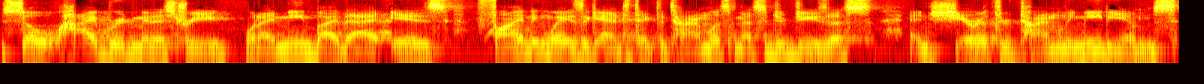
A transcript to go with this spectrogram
so, hybrid ministry, what I mean by that is finding ways, again, to take the timeless message of Jesus and share it through timely mediums.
